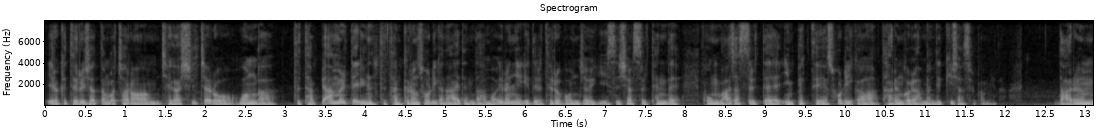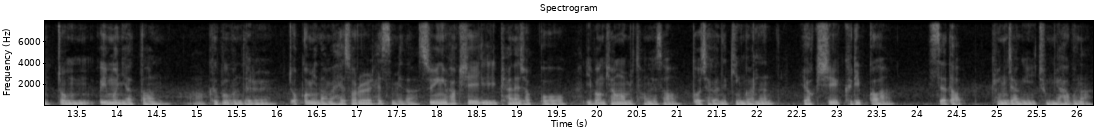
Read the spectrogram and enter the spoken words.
이렇게 들으셨던 것처럼 제가 실제로 뭔가 듯한 뺨을 때리는 듯한 그런 소리가 나야 된다. 뭐 이런 얘기들을 들어본 적이 있으셨을 텐데 공 맞았을 때 임팩트의 소리가 다른 걸 아마 느끼셨을 겁니다. 나름 좀 의문이었던 어, 그 부분들을 조금이나마 해소를 했습니다. 스윙이 확실히 편해졌고 이번 경험을 통해서 또 제가 느낀 거는 역시 그립과 셋업 굉장히 중요하구나.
